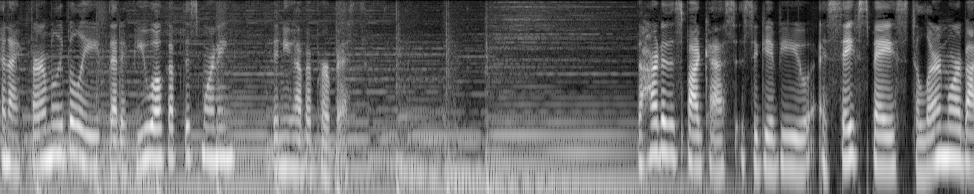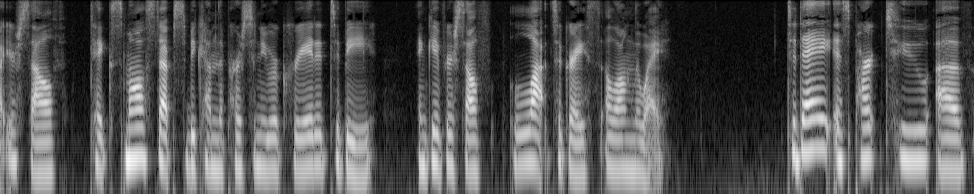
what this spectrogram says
And I firmly believe that if you woke up this morning, then you have a purpose. The heart of this podcast is to give you a safe space to learn more about yourself, take small steps to become the person you were created to be, and give yourself lots of grace along the way. Today is part two of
